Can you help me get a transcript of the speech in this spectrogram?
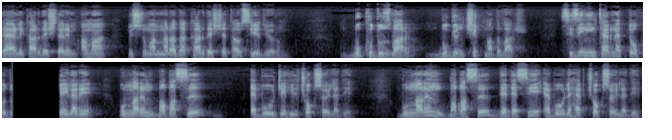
Değerli kardeşlerim ama Müslümanlara da kardeşçe tavsiye ediyorum. Bu kuduzlar bugün çıkmadılar. Sizin internette okuduğunuz şeyleri bunların babası Ebu Cehil çok söyledi. Bunların babası, dedesi Ebu Leheb çok söyledi.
